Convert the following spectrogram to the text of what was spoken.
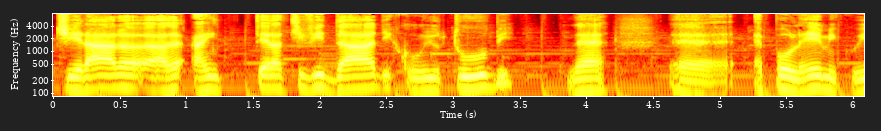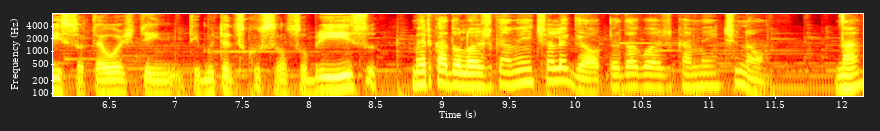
tiraram a, a interatividade com o YouTube, né? É, é polêmico isso, até hoje tem, tem muita discussão sobre isso. Mercadologicamente é legal, pedagogicamente não. Né?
